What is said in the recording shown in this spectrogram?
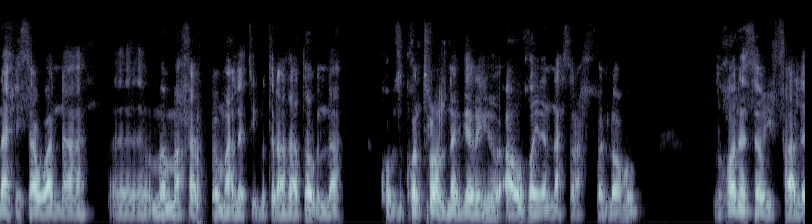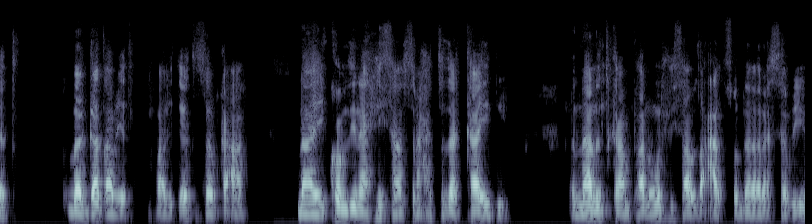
ናይ ሒሳብ ዋና መማኸሪ ማለት እዩ ብትራታቶም እና ከምዚ ኮንትሮል ነገር እዩ ኣብኡ ኮይነ እናስራሕ ከለኹ ዝኾነ ሰብ ይፋለጥ በጋጣሚ እየ ተፋሊጠ እቲ ሰብ ከዓ ናይ ከምዚ ናይ ሒሳብ ስራሕቲ ዘካይድ እዩ እና ነቲ ካምፓኒ እውን ሒሳብ ዝዓፁ ነበረ ሰብ እዩ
